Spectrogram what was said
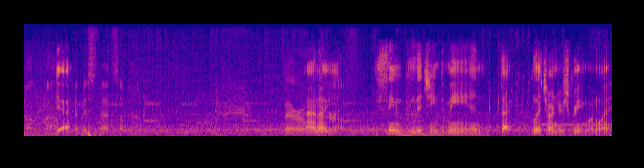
Oh, wow. Yeah. I missed that somehow. Pharaoh I know. It seemed glitching to me, and that glitch on your screen went away.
